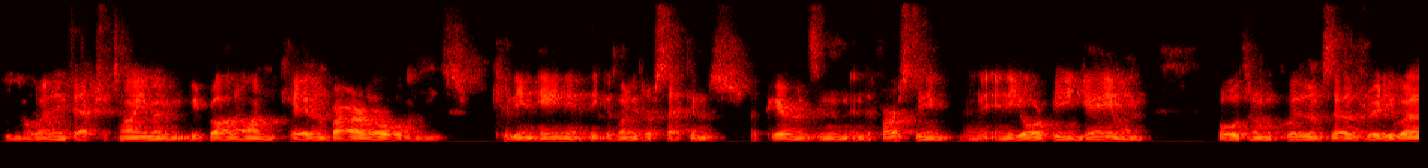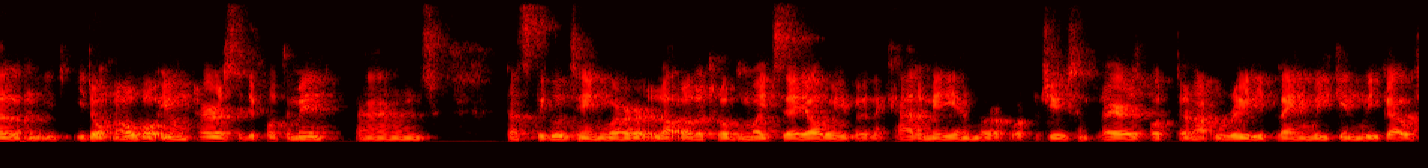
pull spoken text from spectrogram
You know, went into extra time, and we brought on Kailin Barlow and Killian Heaney. I think it was only their second appearance in, in the first team in, in the European game, and both of them acquitted themselves really well. And you, you don't know about young players till you put them in, and that's the good thing where a lot of other clubs might say, oh, we've an academy and we're, we're producing players, but they're not really playing week in, week out.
